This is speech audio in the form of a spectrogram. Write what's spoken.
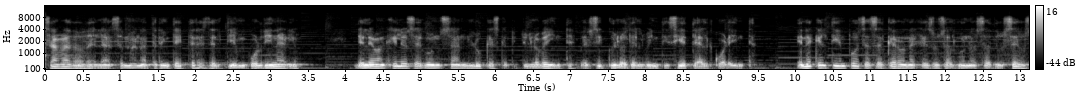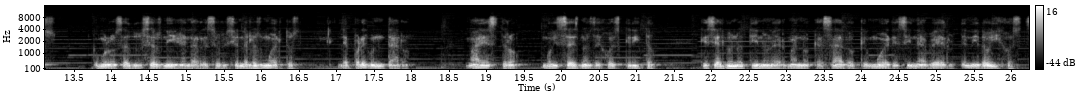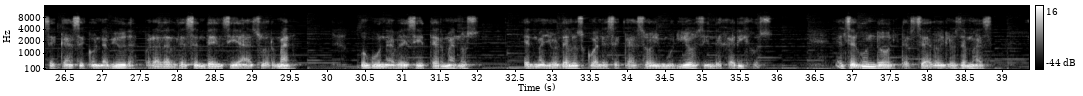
sábado de la semana 33 del tiempo ordinario del Evangelio según San Lucas capítulo 20, versículo del 27 al 40. En aquel tiempo se acercaron a Jesús algunos saduceos. Como los saduceos niegan la resurrección de los muertos, le preguntaron, Maestro, Moisés nos dejó escrito que si alguno tiene un hermano casado que muere sin haber tenido hijos, se case con la viuda para dar descendencia a su hermano. Hubo una vez siete hermanos, el mayor de los cuales se casó y murió sin dejar hijos. El segundo, el tercero y los demás,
